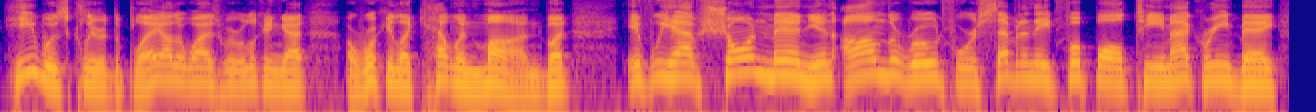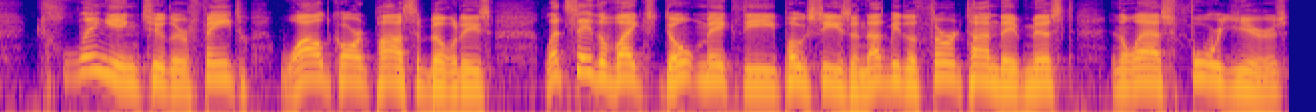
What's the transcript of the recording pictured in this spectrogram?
he was cleared to play. Otherwise, we were looking at a rookie like Kellen Mond. But if we have Sean Mannion on the road for a 7 and 8 football team at Green Bay, clinging to their faint wild card possibilities. Let's say the Vikes don't make the postseason. That'd be the third time they've missed in the last four years.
